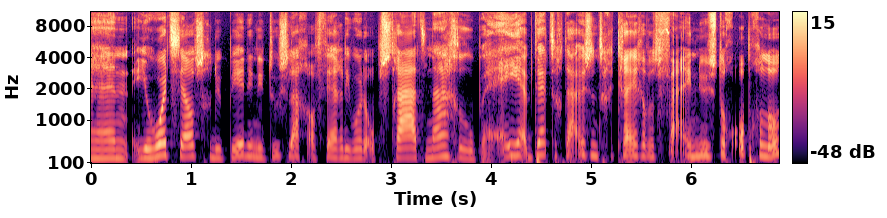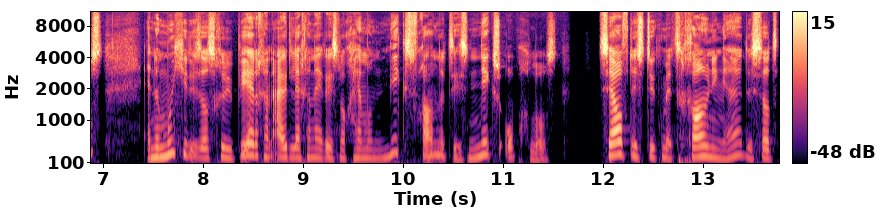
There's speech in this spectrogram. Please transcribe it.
En je hoort zelfs gedupeerden in die toeslagenaffaire, die worden op straat nageroepen. Hé, hey, je hebt 30.000 gekregen, wat fijn, nu is het toch opgelost. En dan moet je dus als gedupeerde gaan uitleggen, nee, er is nog helemaal niks veranderd, er is niks opgelost. Hetzelfde is natuurlijk met Groningen, dus dat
